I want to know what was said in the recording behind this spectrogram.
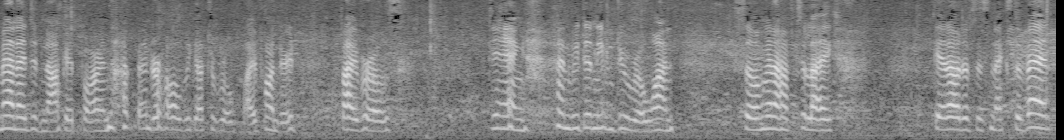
man, I did not get far in that vendor hall. We got to row 500, five rows. Dang, and we didn't even do row one. So I'm gonna have to like get out of this next event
